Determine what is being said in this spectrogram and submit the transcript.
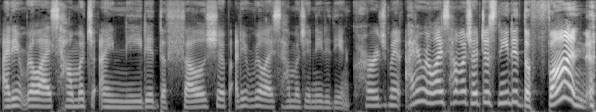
I didn't realize how much I needed the fellowship. I didn't realize how much I needed the encouragement. I didn't realize how much I just needed the fun.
